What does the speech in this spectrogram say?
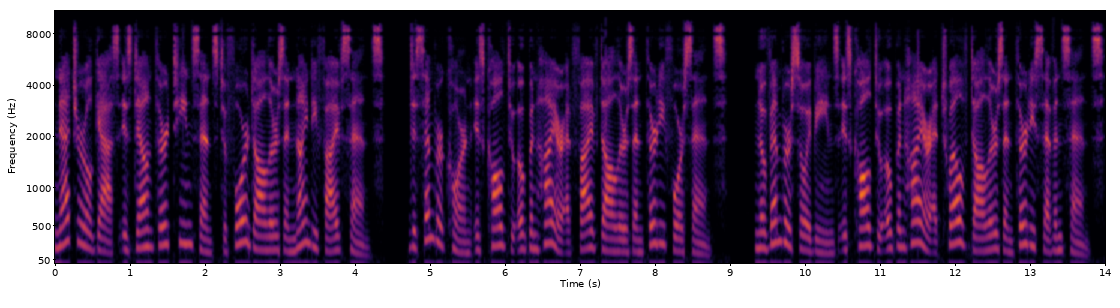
Natural gas is down 13 cents to $4.95. December corn is called to open higher at $5.34. November soybeans is called to open higher at $12.37.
